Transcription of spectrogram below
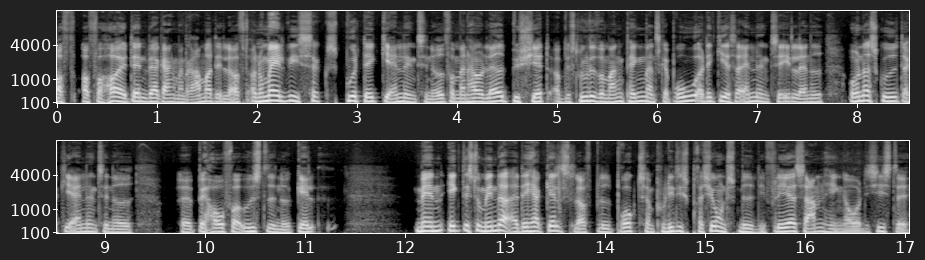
at, at forhøje den, hver gang man rammer det loft. Og normalvis så burde det ikke give anledning til noget, for man har jo lavet et budget og besluttet, hvor mange penge man skal bruge, og det giver så anledning til et eller andet underskud, der giver anledning til noget øh, behov for at udstede noget gæld. Men ikke desto mindre er det her gældsloft blevet brugt som politisk pressionsmiddel i flere sammenhænge over de sidste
